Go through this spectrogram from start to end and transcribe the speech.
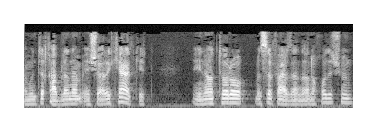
کمونت قبلا هم اشاره کرد که اینا تو رو مثل فرزندان خودشون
